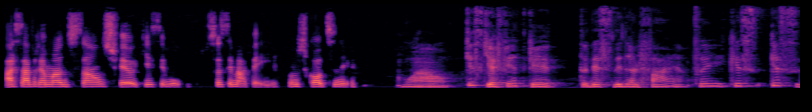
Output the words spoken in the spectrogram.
ah, ça a vraiment du sens, je fais, OK, c'est beau. Ça, c'est ma paye. Donc, je continue. Wow. Qu'est-ce qui a fait que tu as décidé de le faire? Tu sais, qu'est-ce, qu'est-ce,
